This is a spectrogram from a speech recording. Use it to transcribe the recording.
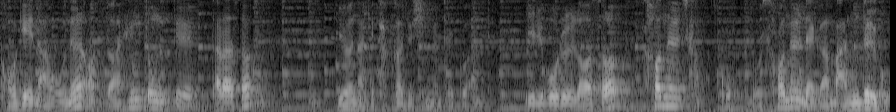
거기에 나오는 어떠한 행동들에 따라서 유연하게 바꿔주시면 될 것 같아요. 일보를 넣어서 선을 잡고 또 선을 내가 만들고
